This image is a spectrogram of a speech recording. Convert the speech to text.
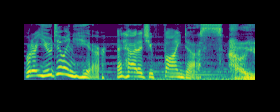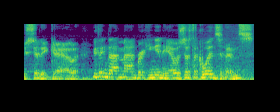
what are you doing here? And how did you find us? Oh, you silly girl. You think that man breaking in here was just a coincidence?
